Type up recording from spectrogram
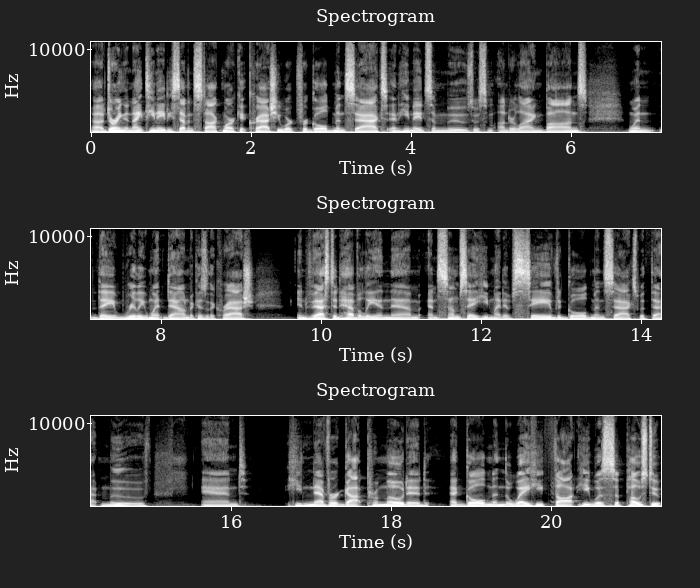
Uh, during the 1987 stock market crash, he worked for Goldman Sachs and he made some moves with some underlying bonds when they really went down because of the crash. Invested heavily in them, and some say he might have saved Goldman Sachs with that move. And he never got promoted at Goldman the way he thought he was supposed to.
